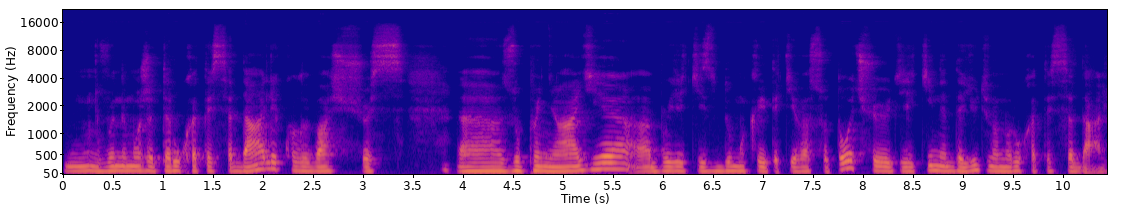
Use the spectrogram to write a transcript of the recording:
ви не можете рухатися далі, коли вас щось зупиняє, або якісь думки такі вас оточують, які не дають вам рухатися далі.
